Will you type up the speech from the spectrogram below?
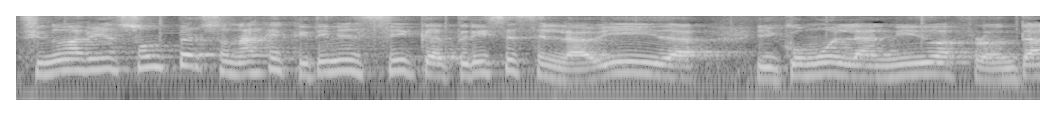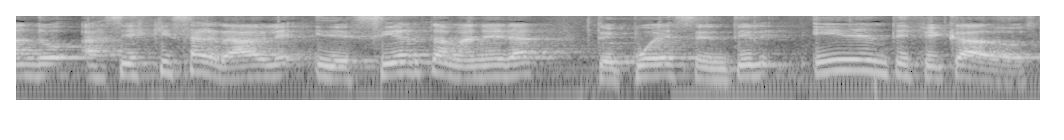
sino más bien son personajes que tienen cicatrices en la vida y cómo la han ido afrontando, así es que es agradable y de cierta manera te puedes sentir identificados.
